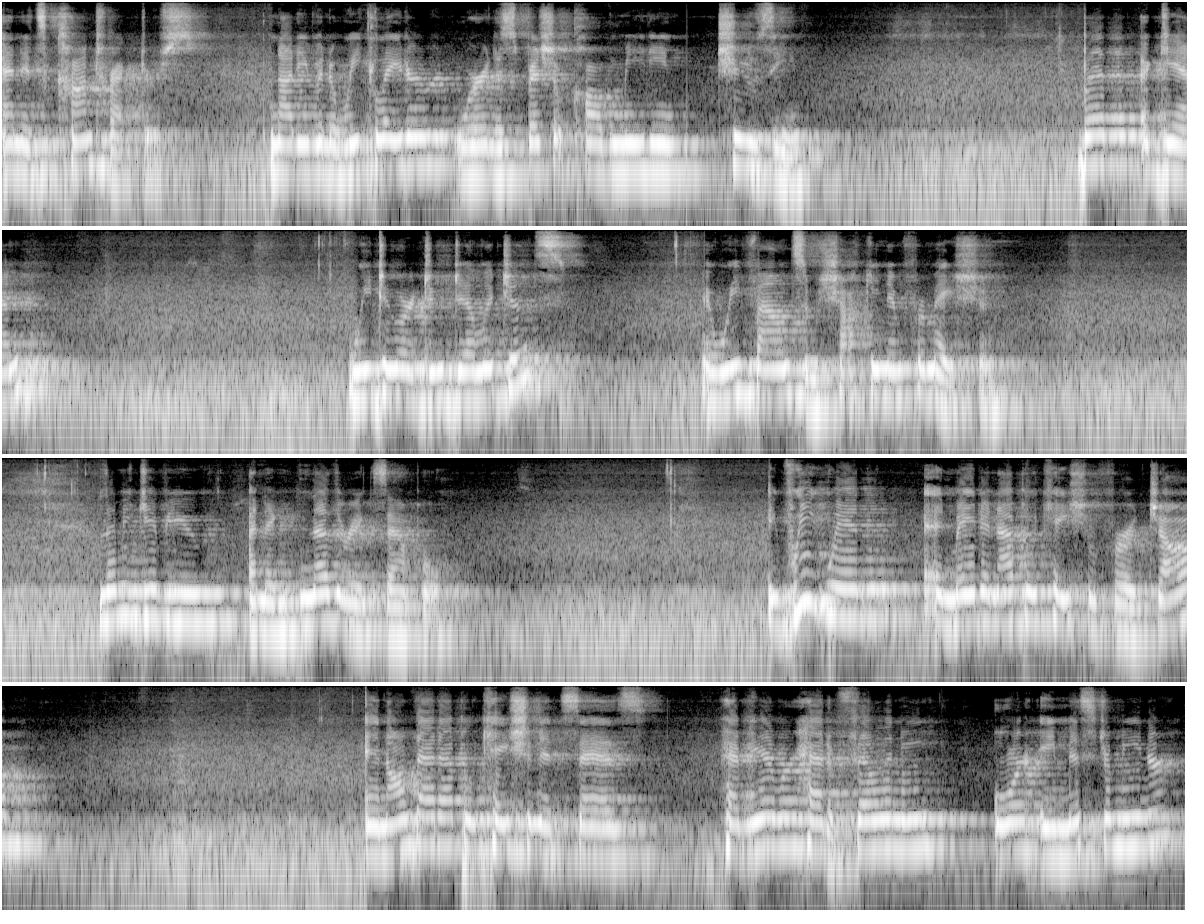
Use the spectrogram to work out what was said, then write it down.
and it's contractors. Not even a week later, we're at a special called meeting choosing. But again, we do our due diligence, and we found some shocking information. Let me give you an, another example. If we went and made an application for a job, and on that application it says, Have you ever had a felony or a misdemeanor?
